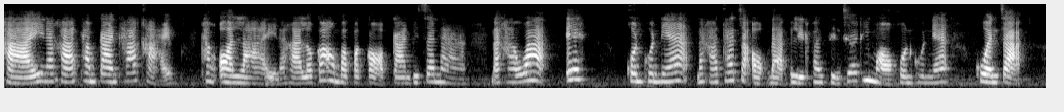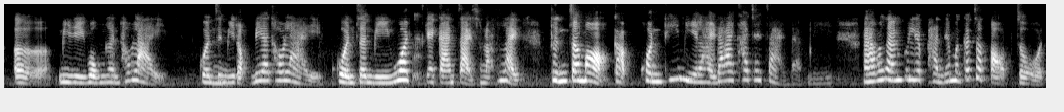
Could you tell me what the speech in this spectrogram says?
ขายนะคะทำการค้าขายทางออนไลน์นะคะ แล้วก็เอามาประกอบการพิจารณานะคะว่า เอ๊ะ คนคนนี้นะคะ ถ้าจะออกแบบผลิตภัณฑ์สินเชื่อที่หมอคนคนนี้ควรจะมีวงเงินเท่าไหร่ ควรจะมีดอกเบี้ยเท่าไหร่ ควรจะมีงวดในการจ่ายชำระเท่าไหร่ ถึงจะเหมาะกับคนที่มีรายได้ค่าใช้จ่ายแบบนี้นะคะเพราะฉะนั้นผลิตภัณฑ์นี้มันก็จะตอบโจทย์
